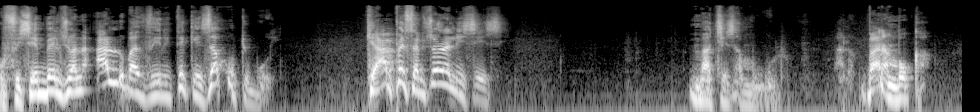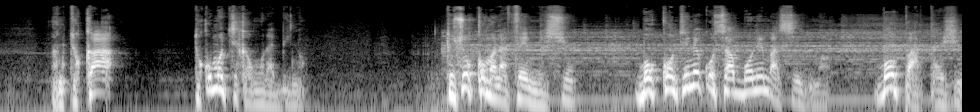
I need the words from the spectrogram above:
officier belge wana aloba vérité ke eza motu boye ke apesa biso na lisesi match eza mobulu alors bana mboka. En tout cas tokomotikango na bino. Tozokóma na fin émission bokontinue kosabone massivement. Bopartage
